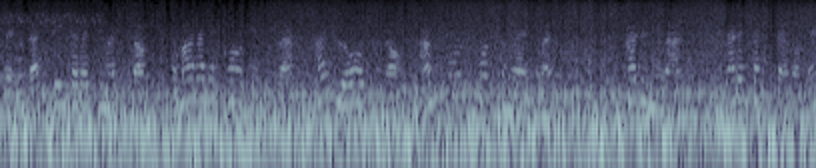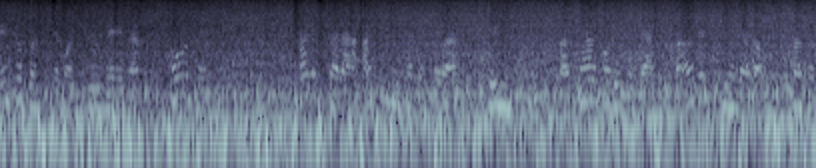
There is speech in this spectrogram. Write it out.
定期バスで下っていた。だきますと駒ヶ根高原には数多くの観光スポットがあります春には光桜の名所としても有名な高山寺春から秋にかけてはテニスマターゴルフやバーベキューなど家族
